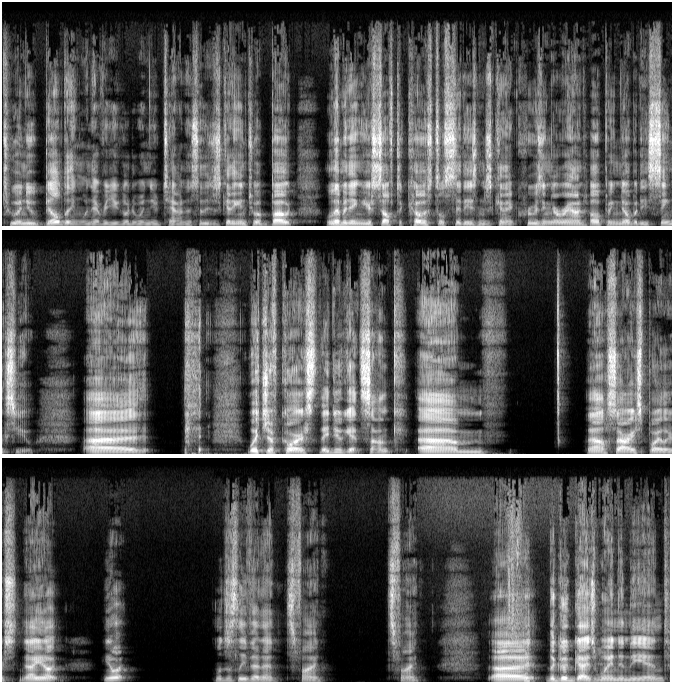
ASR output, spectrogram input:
to a new building whenever you go to a new town instead of just getting into a boat, limiting yourself to coastal cities and just kind of cruising around hoping nobody sinks you. Uh, which, of course, they do get sunk. Um, well, sorry, spoilers. Now you know. You know what? We'll just leave that in. It's fine. It's fine. Uh, the good guys win in the end.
